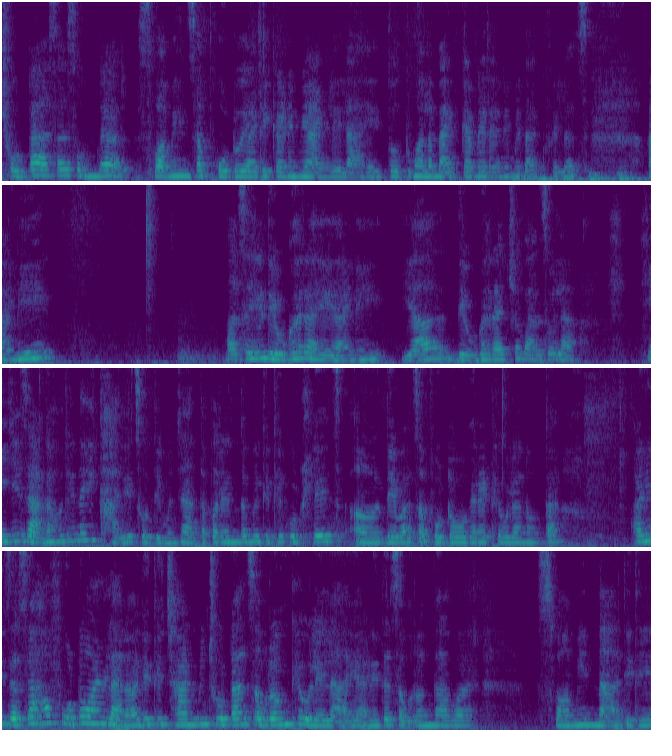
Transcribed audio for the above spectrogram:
छोटा असा सुंदर स्वामींचा फोटो या ठिकाणी मी आणलेला आहे. तो तुम्हाला बॅक कॅमेऱ्याने मी दाखवेलच. आणि माझं हे देवघर आहे आणि या देवघराच्या बाजूला ही जी जागा होती ना ही खालीच होती. म्हणजे आतापर्यंत मी तिथे कुठलेच देवाचा फोटो वगैरे ठेवला नव्हता. आणि जसा हा फोटो आणला ना तिथे छान मी छोटा चौरंग ठेवलेला आहे आणि त्या चौरंगावर स्वामींना तिथे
